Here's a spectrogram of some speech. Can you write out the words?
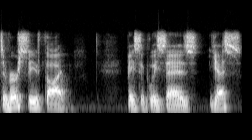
Diversity of thought basically says yes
